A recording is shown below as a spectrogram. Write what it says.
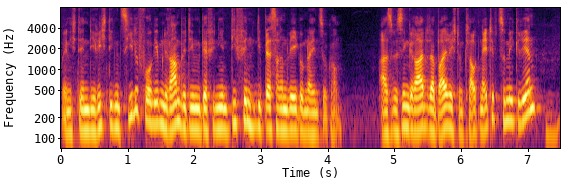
wenn ich denen die richtigen Ziele vorgebe, die Rahmenbedingungen definieren, die finden die besseren Wege, um dahin zu kommen. Also wir sind gerade dabei, Richtung Cloud Native zu migrieren. Mhm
